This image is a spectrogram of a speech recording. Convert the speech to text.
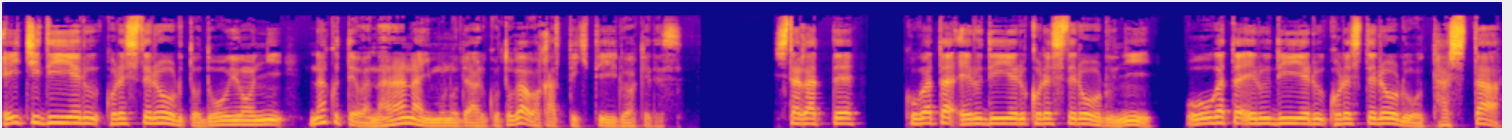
HDL コレステロールと同様になくてはならないものであることが分かってきているわけです。したがって、小型 LDL コレステロールに大型 LDL コレステロールを足した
